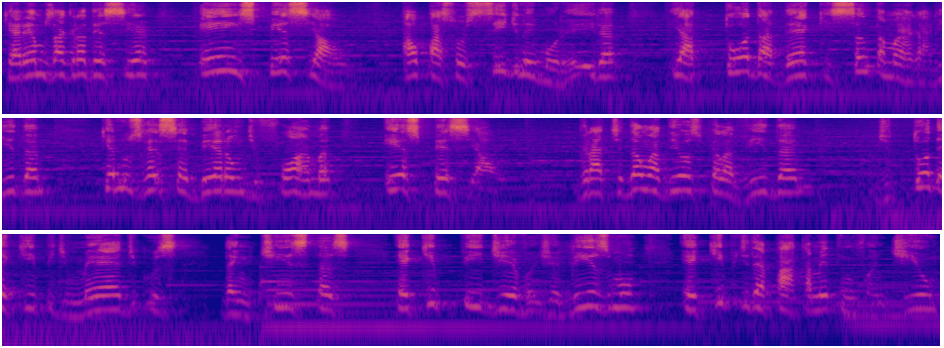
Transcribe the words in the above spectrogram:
Queremos agradecer em especial ao pastor Sidney Moreira e a toda a DEC Santa Margarida que nos receberam de forma especial. Gratidão a Deus pela vida de toda a equipe de médicos, dentistas, equipe de evangelismo, equipe de departamento infantil,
